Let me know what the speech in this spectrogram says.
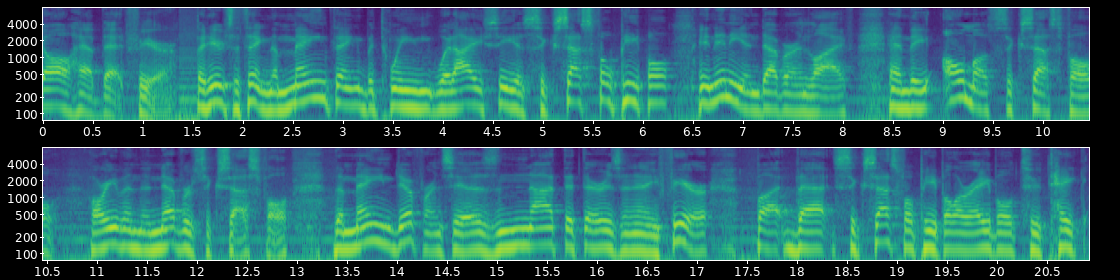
all have that fear. But here's the thing the main thing between what I see as successful people in any endeavor in life and the almost successful or even the never successful. The main difference is not that there isn't any fear, but that successful people are able to take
